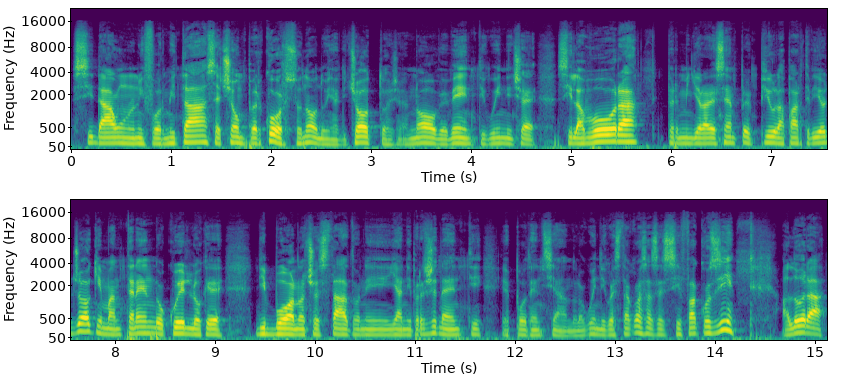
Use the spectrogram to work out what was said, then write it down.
si dà un'uniformità, se c'è un percorso, no? 2018, 19, 20, quindi si lavora per migliorare sempre più la parte videogiochi, mantenendo quello che di buono c'è stato negli anni precedenti e potenziandolo. Quindi questa cosa se si fa così, allora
